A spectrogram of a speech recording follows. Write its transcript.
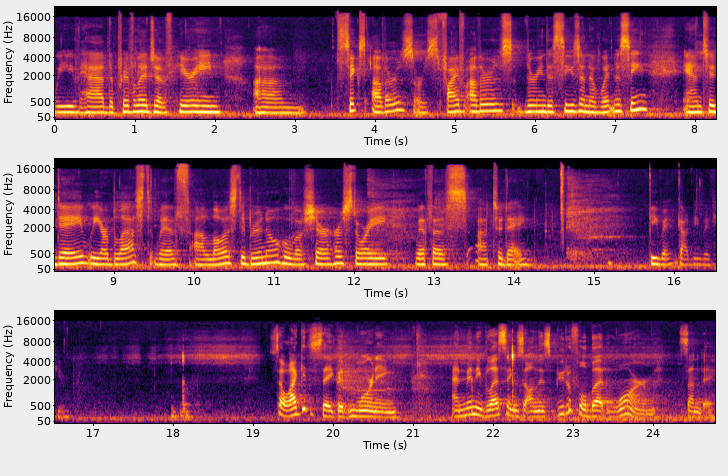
We've had the privilege of hearing um, six others or five others during the season of witnessing. And today we are blessed with uh, Lois DeBruno, who will share her story with us uh, today. Be with, God be with you. So I get to say good morning and many blessings on this beautiful but warm Sunday.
